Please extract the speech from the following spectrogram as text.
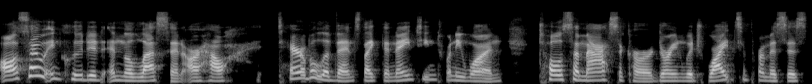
Also included in the lesson are how terrible events like the 1921 Tulsa massacre, during which white supremacists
